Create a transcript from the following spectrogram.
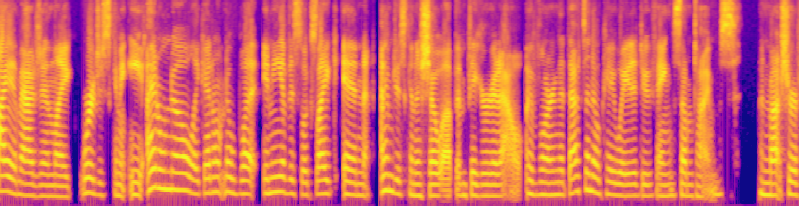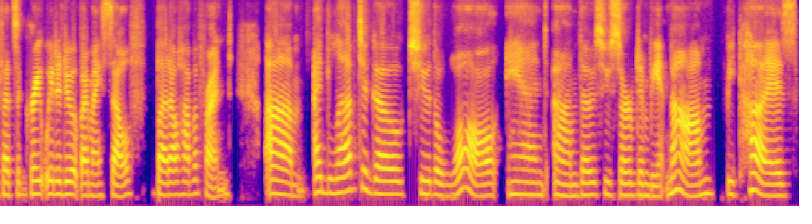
I imagine like we're just going to eat. I don't know. Like, I don't know what any of this looks like. And I'm just going to show up and figure it out. I've learned that that's an okay way to do things sometimes. I'm not sure if that's a great way to do it by myself, but I'll have a friend. Um, I'd love to go to the wall and um, those who served in Vietnam because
